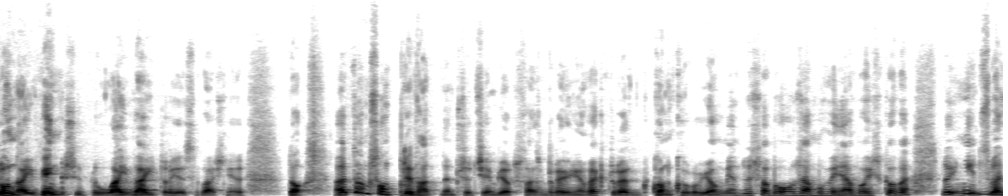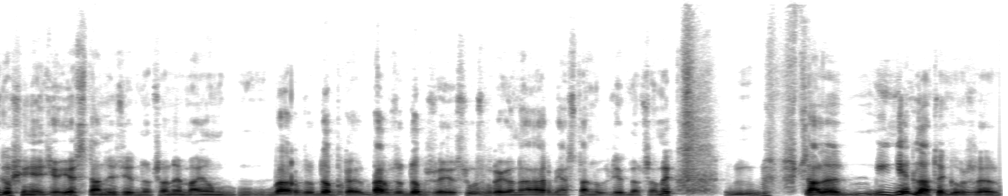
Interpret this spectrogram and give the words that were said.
tu największy, tu Huawei to jest właśnie to, ale tam są prywatne przedsiębiorstwa zbrojeniowe, które konkurują między sobą o zamówienia wojskowe, no i nic złego się nie dzieje. Stany Zjednoczone mają bardzo dobre, bardzo dobrze jest uzbrojona armia Stanów Zjednoczonych, wcale i nie dlatego, że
